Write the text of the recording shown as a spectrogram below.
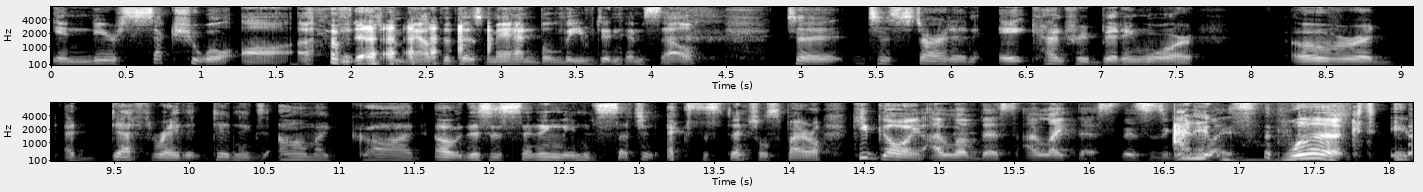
in near sexual awe of the amount that this man believed in himself to to start an eight country bidding war over a, a death ray that didn't exist. Oh my god. Oh, this is sending me into such an existential spiral. Keep going. I love this. I like this. This is a good And it place. worked. It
